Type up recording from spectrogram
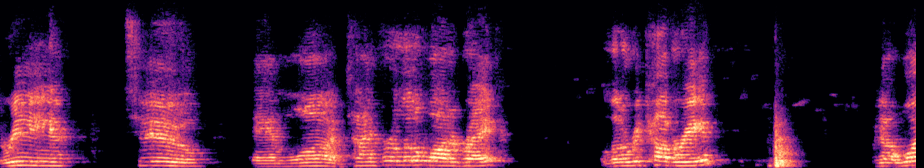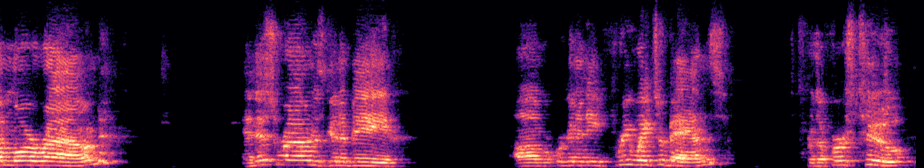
Three, two, and one. Time for a little water break, a little recovery. We got one more round. And this round is going to be, um, we're going to need free weights or bands for the first two.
